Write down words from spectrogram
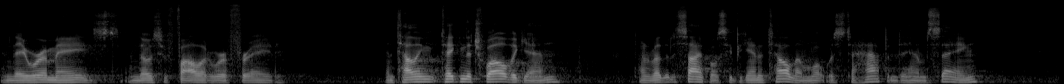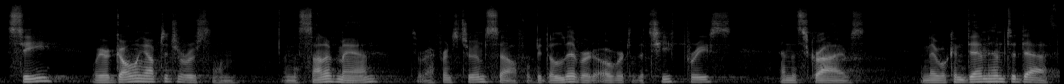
And they were amazed, and those who followed were afraid. And telling, taking the twelve again, talking about the disciples, he began to tell them what was to happen to him, saying, See, we are going up to Jerusalem, and the Son of Man, it's a reference to himself, will be delivered over to the chief priests and the scribes, and they will condemn him to death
